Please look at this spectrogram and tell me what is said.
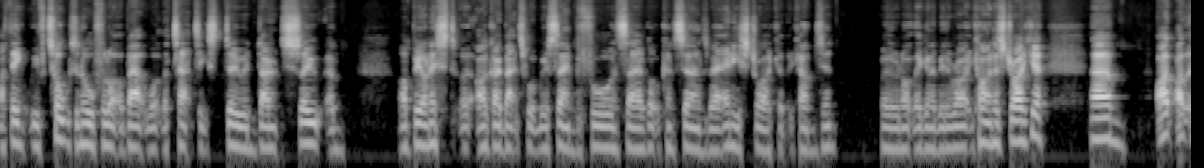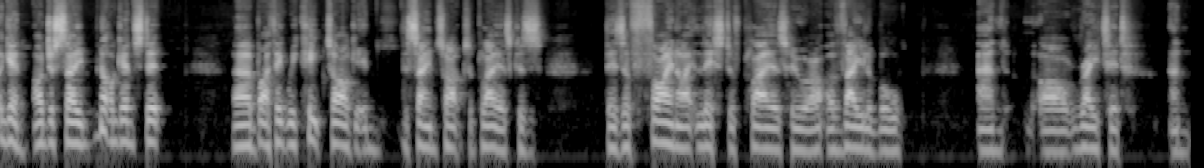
I think we've talked an awful lot about what the tactics do and don't suit, and I'll be honest, I'll go back to what we were saying before and say I've got concerns about any striker that comes in, whether or not they're going to be the right kind of striker. Um, I, I, again, I'll just say not against it, uh, but I think we keep targeting the same types of players because there's a finite list of players who are available and are rated and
